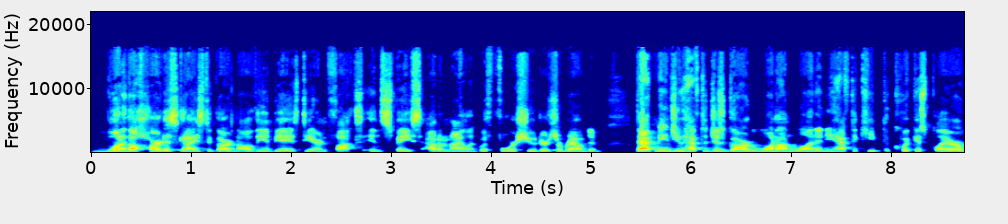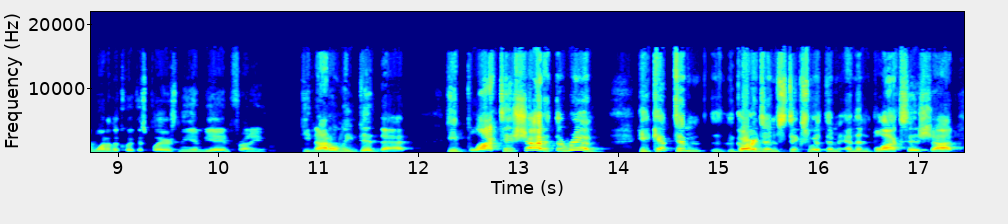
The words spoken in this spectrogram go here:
One of the hardest guys to guard in all the NBA is De'Aaron Fox in space out on an island with four shooters around him. That means you have to just guard one on one and you have to keep the quickest player or one of the quickest players in the NBA in front of you. He not only did that, he blocked his shot at the rim. He kept him, guards him, sticks with him, and then blocks his shot.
